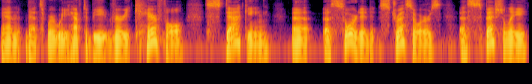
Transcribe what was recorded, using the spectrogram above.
And that's where we have to be very careful stacking uh, assorted stressors, especially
